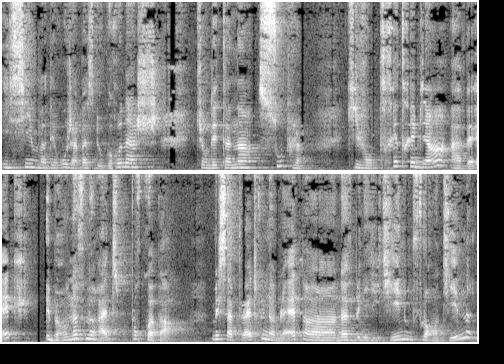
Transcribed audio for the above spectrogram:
ici on a des rouges à base de grenache qui ont des tanins souples qui vont très très bien avec eh ben, un œuf meurette, pourquoi pas mais ça peut être une omelette, un œuf bénédictine ou florentine.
